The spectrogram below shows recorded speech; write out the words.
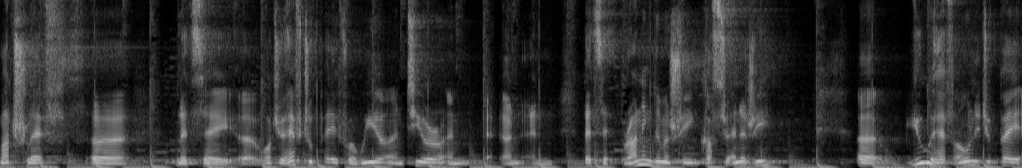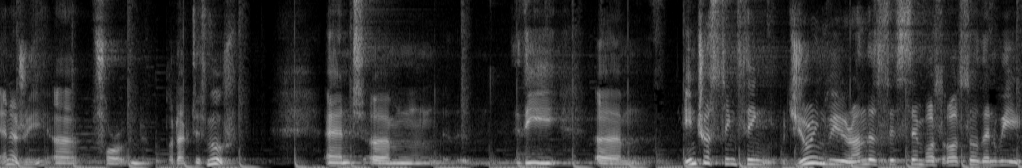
much less uh, let's say, uh, what you have to pay for wear and tear and, and, and let's say, running the machine costs you energy. Uh, you have only to pay energy uh, for a productive move. And um, the um, interesting thing during we run the system was also then we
